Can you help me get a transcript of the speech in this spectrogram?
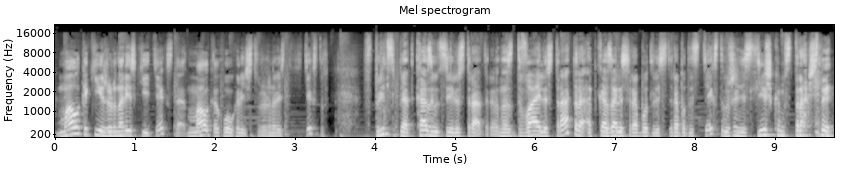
мало какие журналистские тексты, мало какого количества журналистских текстов, в принципе, отказываются иллюстраторы. У нас два иллюстратора отказались работать, работать с текстом, уже не слишком страшные.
